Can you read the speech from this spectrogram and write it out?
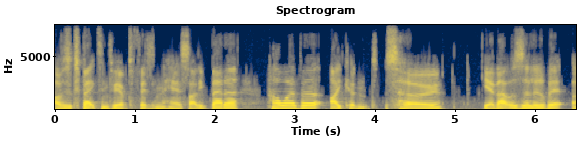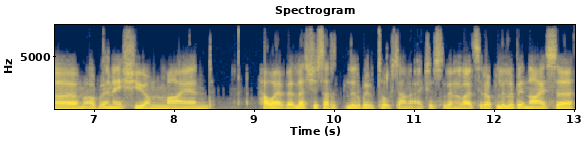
I was expecting to be able to fit in here slightly better however I couldn't. So yeah that was a little bit um, of an issue on my end. However, let's just add a little bit of touch down that extra so then it lights it up a little bit nicer.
